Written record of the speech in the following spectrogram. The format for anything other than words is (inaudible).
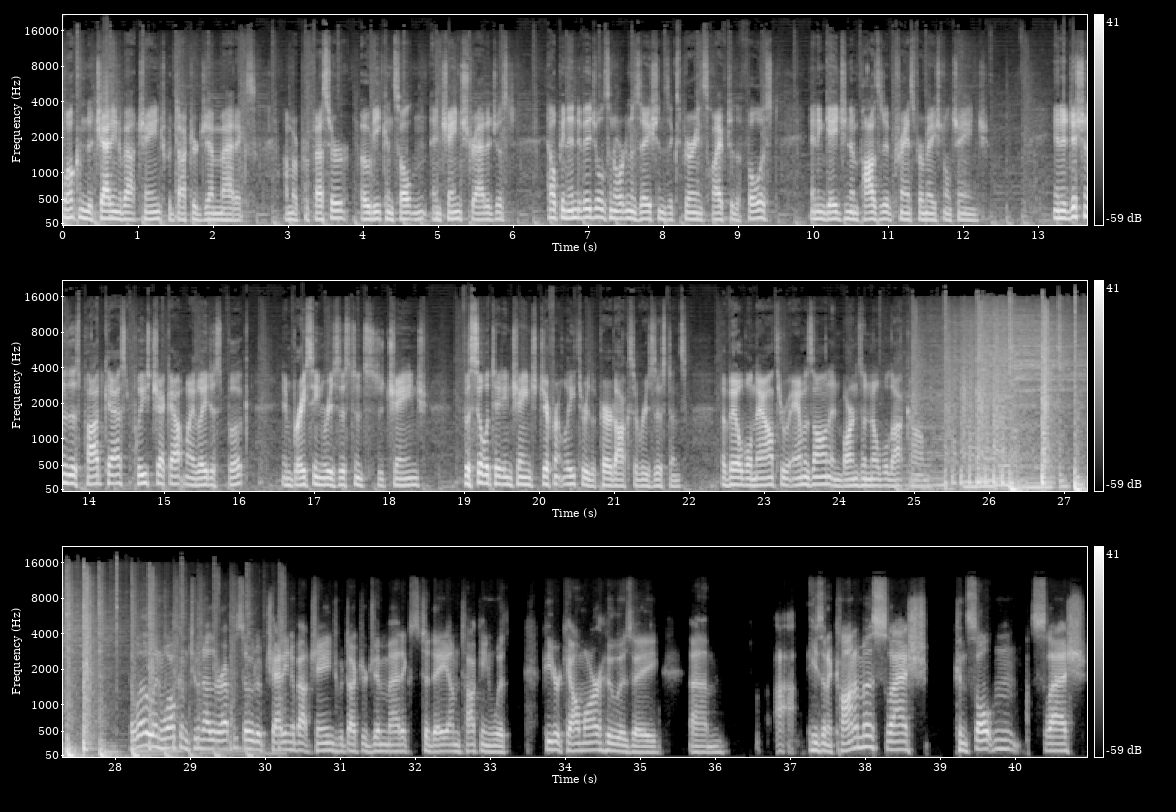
Welcome to Chatting About Change with Dr. Jim Maddox. I'm a professor, OD consultant, and change strategist, helping individuals and organizations experience life to the fullest and engaging in positive transformational change. In addition to this podcast, please check out my latest book, Embracing Resistance to Change Facilitating Change Differently Through the Paradox of Resistance, available now through Amazon and barnesandnoble.com. And welcome to another episode of Chatting About Change with Dr. Jim Maddox. Today I'm talking with Peter Kalmar, who is a um, uh, he's an economist slash consultant slash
